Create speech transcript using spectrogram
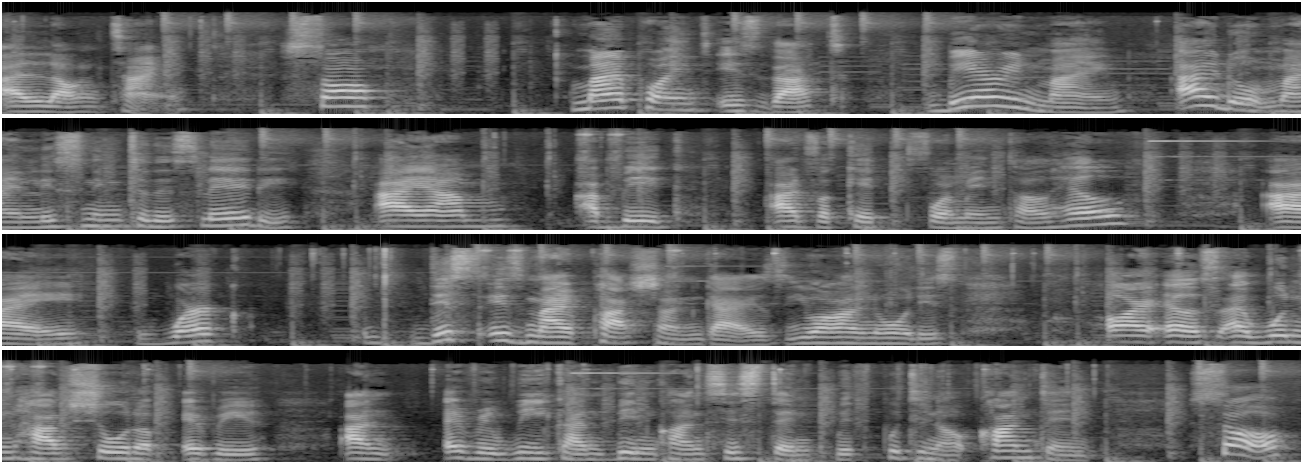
a long time. So, my point is that bear in mind, I don't mind listening to this lady. I am a big advocate for mental health. I work this is my passion, guys. You all know this. Or else I wouldn't have showed up every and every week and been consistent with putting out content. So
